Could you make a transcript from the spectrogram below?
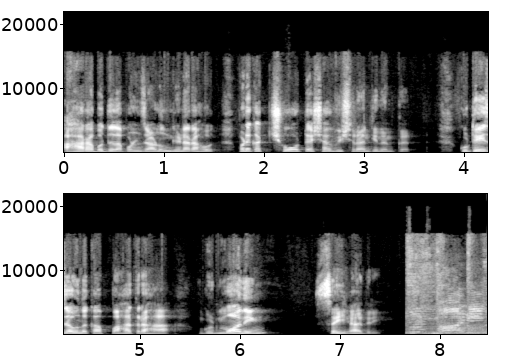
आहाराबद्दल आपण जाणून घेणार आहोत पण एका छोट्याशा विश्रांतीनंतर. कुठेही जाऊ नका पाहत रहा. Good morning Sahyadri. आगळे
